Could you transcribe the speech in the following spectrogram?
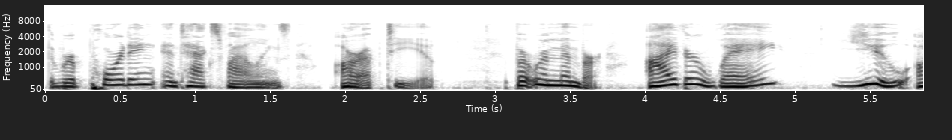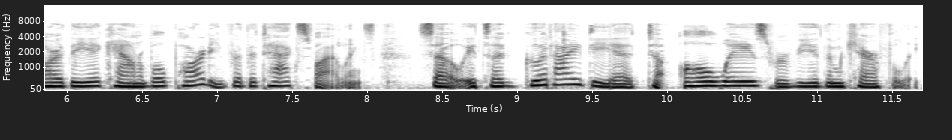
the reporting and tax filings are up to you. But remember, either way, you are the accountable party for the tax filings, so it's a good idea to always review them carefully,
